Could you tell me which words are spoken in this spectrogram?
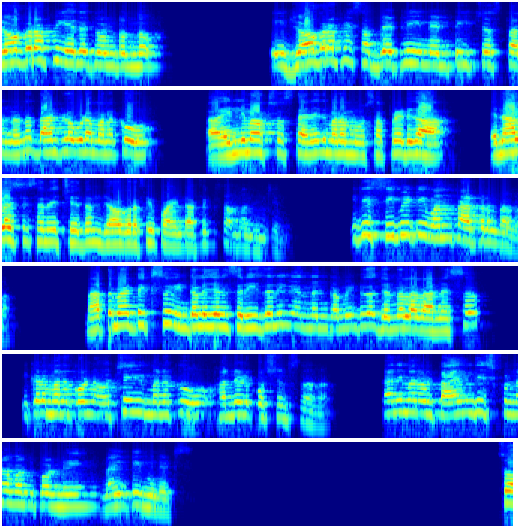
జోగ్రఫీ ఏదైతే ఉంటుందో ఈ జోగ్రఫీ సబ్జెక్ట్ని నేను టీచ్ చేస్తాను దాంట్లో కూడా మనకు ఎన్ని మార్క్స్ వస్తాయి అనేది మనము సపరేట్గా ఎనాలిసిస్ అనేది చేద్దాం జోగ్రఫీ పాయింట్ ఆఫ్ వ్యూకి సంబంధించింది. ఇది సిబిటి వన్ ప్యాటర్న్ అన్న mathematics intelligence reasoning and then coming to the general awareness ఇక్కడ మనకు వచ్చేవి మనకు హండ్రెడ్ క్వశ్చన్స్ నాన్న. కానీ మనం టైం తీసుకున్నాం అనుకోండి నైంటీ మినిట్స్ సో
